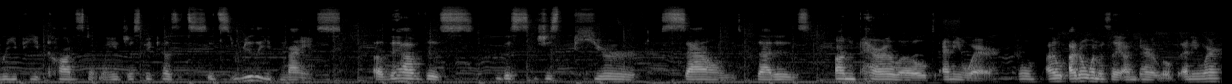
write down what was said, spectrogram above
repeat constantly just because it's it's really nice. Uh, they have this this just pure sound that is unparalleled anywhere. Well, I, I don't want to say unparalleled anywhere,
